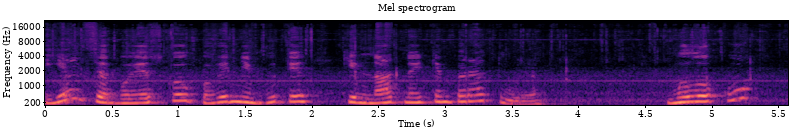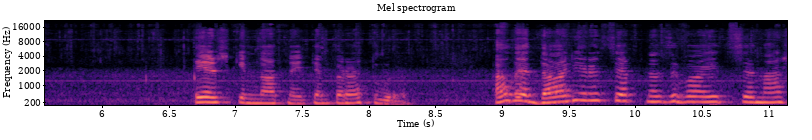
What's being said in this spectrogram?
Яйця обов'язково повинні бути кімнатної температури. Молоко теж кімнатної температури. Але далі рецепт називається наш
